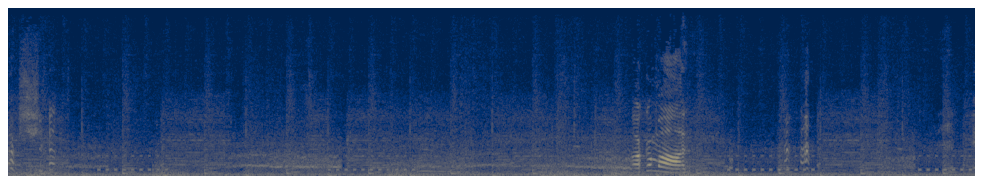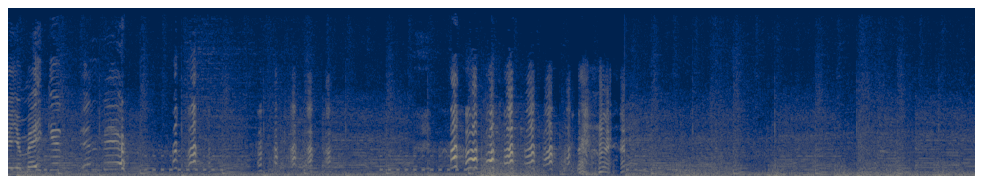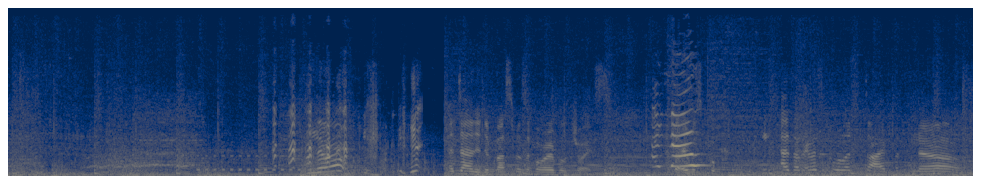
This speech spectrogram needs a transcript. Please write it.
Oh, shit. Oh, come on. Make it in there? No! I tell you, the bus was a horrible choice. I thought it was cool. I thought it was cool at the time, but no.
